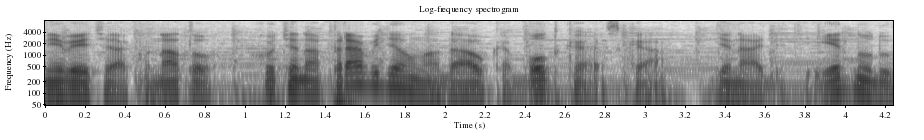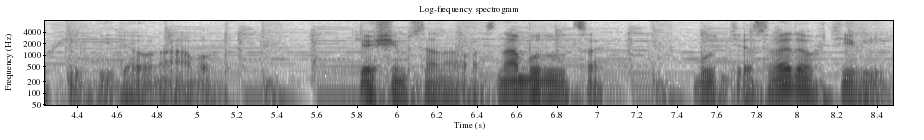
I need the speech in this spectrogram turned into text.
Neviete ako na to? Choďte na pravidelnadavka.sk, kde nájdete jednoduchý videonávod. Teším sa na vás na budúce, buďte zvedochtiví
